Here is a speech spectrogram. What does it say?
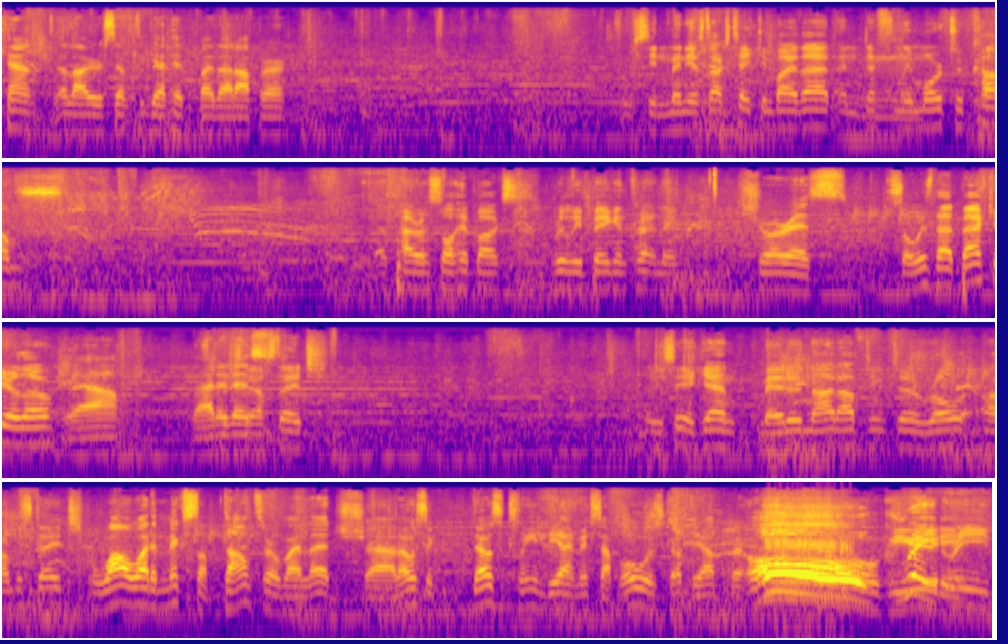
Can't allow yourself to get hit by that upper. We've seen many stocks taken by that, and definitely Mm. more to come. That parasol hitbox really big and threatening. Sure is. So is that back here though. Yeah, that it especially is. off stage. There you see again, Meru not opting to roll on the stage. Wow, what a mix-up. Down throw by Ledge. Uh, that was a that was a clean DI mix-up. Oh, it's got the up upper. Oh, great beauty. read.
